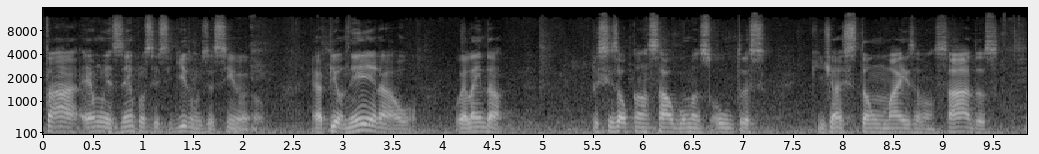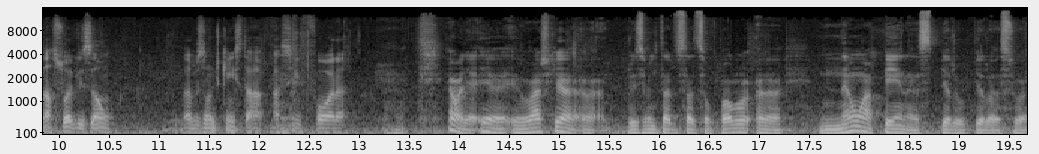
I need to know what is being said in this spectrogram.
tá, é um exemplo a ser seguido, vamos dizer assim, é a pioneira, ou, ou ela ainda precisa alcançar algumas outras que já estão mais avançadas, na sua visão, na visão de quem está assim fora? Uhum. Olha, eu acho que a Polícia Militar do Estado de São Paulo, ah, não apenas pelo, pela sua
